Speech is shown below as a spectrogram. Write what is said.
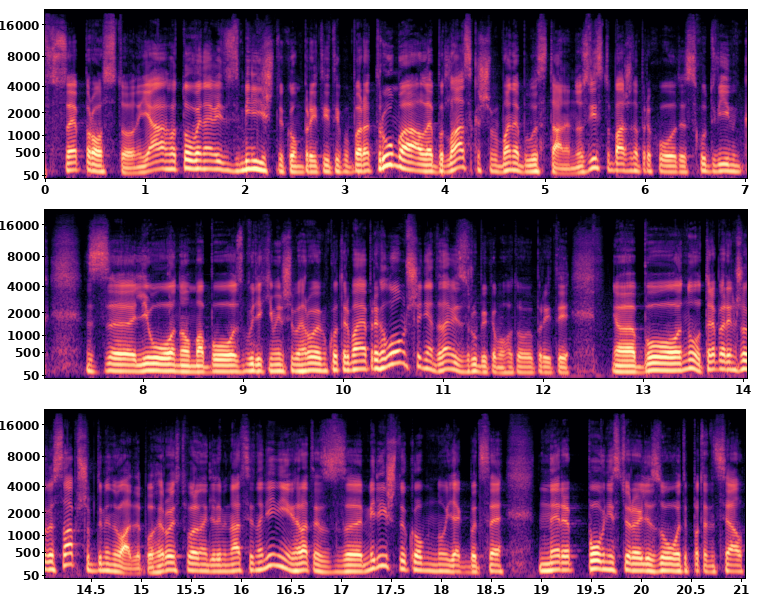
Все просто. Я готовий навіть з мілішником прийти, типу Баратрума, але, будь ласка, щоб у мене були стани. Ну, звісно, бажано приходити з Худвінг, з Ліоном або з будь-яким іншим героєм, котрий має приголомшення, да навіть з Рубіком готовий прийти. Е, бо ну, треба рейнджовий сап, щоб домінувати. Бо герой створений для домінації на лінії, грати з мілішником, ну якби це не повністю реалізовувати потенціал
